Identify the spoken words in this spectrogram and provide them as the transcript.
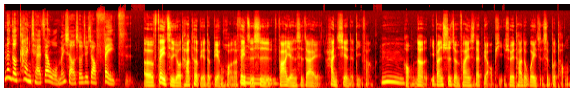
那个，看起来在我们小时候就叫痱子。呃，痱子有它特别的变化那。痱子是发炎是在汗腺的地方，嗯，好、哦，那一般湿疹发炎是在表皮，所以它的位置是不同。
